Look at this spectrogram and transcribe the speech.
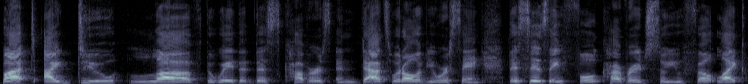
but I do love the way that this covers and that's what all of you were saying. This is a full coverage so you felt like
